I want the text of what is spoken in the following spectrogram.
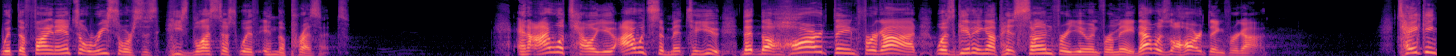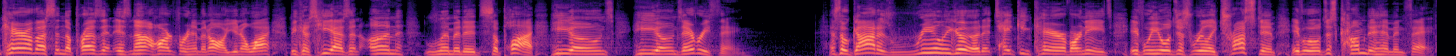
with the financial resources He's blessed us with in the present. And I will tell you, I would submit to you that the hard thing for God was giving up his son for you and for me. That was the hard thing for God. Taking care of us in the present is not hard for him at all. You know why? Because he has an unlimited supply. He owns he owns everything. And so God is really good at taking care of our needs if we will just really trust him, if we will just come to him in faith.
